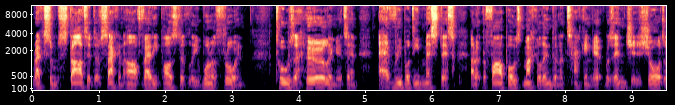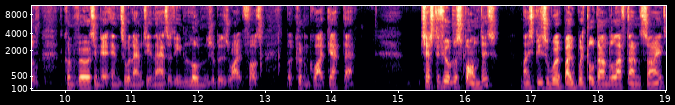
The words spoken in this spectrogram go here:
Wrexham started the second half very positively, won a throw in, Tozer hurling it in. Everybody missed it, and at the far post, McAlinden attacking it was inches short of converting it into an empty net as he lunged with his right foot, but couldn't quite get there. Chesterfield responded. Nice piece of work by Whittle down the left hand side.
